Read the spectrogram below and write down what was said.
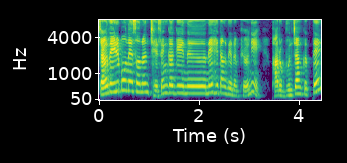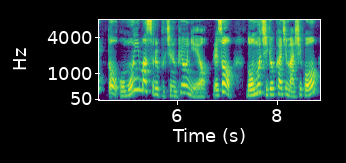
자, 근데 일본에서는 제 생각에는에 해당되는 표현이 바로 문장 끝에 또 오모이마스를 붙이는 표현이에요. 그래서 너무 직역하지 마시고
